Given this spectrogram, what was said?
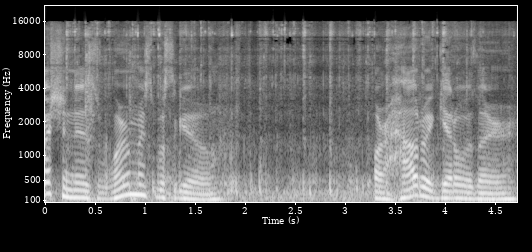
Question is, where am I supposed to go? Or how do I get over there?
